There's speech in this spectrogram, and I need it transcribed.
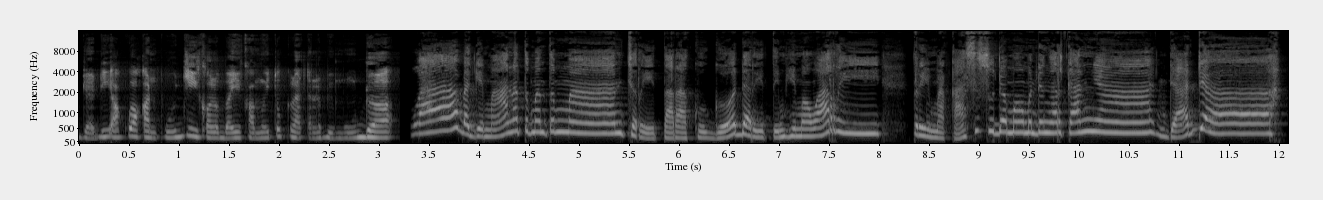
Jadi aku akan puji kalau bayi kamu itu kelihatan lebih muda. Wah, bagaimana teman-teman? Cerita Rakugo dari tim Himawari. Terima kasih sudah mau mendengarkannya. Dadah.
